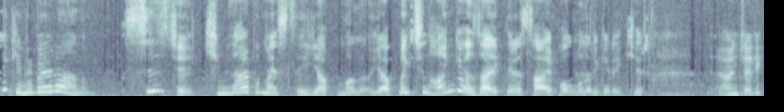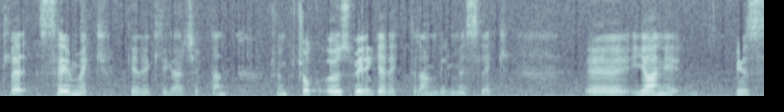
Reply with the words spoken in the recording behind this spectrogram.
Peki Müberra Hanım, sizce kimler bu mesleği yapmalı? Yapmak için hangi özelliklere sahip olmaları gerekir? Öncelikle sevmek gerekli gerçekten. Çünkü çok özveri gerektiren bir meslek. Ee, yani biz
